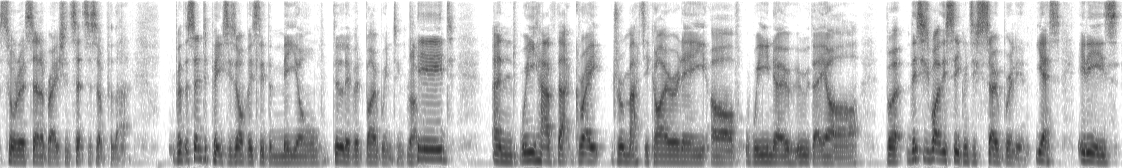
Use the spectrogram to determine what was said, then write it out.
sort of celebration sets us up for that. But the centerpiece is obviously the meal delivered by Winton Right. Kid and we have that great dramatic irony of we know who they are. But this is why this sequence is so brilliant. Yes, it is.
